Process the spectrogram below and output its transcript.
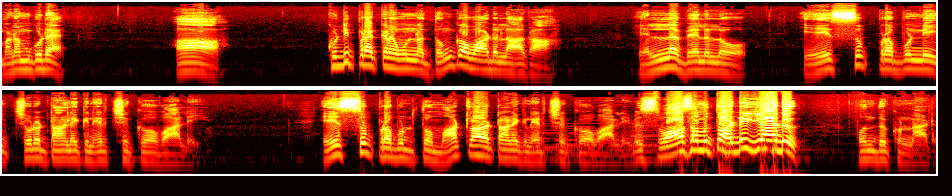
మనం కూడా ఆ కుడి ప్రక్కన ఉన్న దొంగవాడులాగా ఎల్లవేళలో యేసు ప్రభుణ్ణి చూడటానికి నేర్చుకోవాలి. యేసు ప్రభుడితో మాట్లాడటానికి నేర్చుకోవాలి. విశ్వాసముతో అడిగాడు పొందుకున్నాడు.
